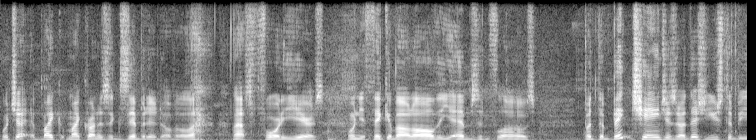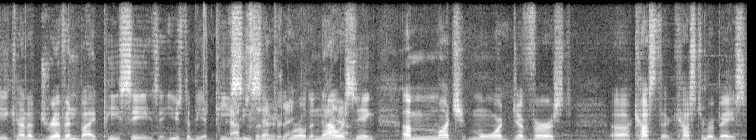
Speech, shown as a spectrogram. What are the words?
which I, Mic Micron has exhibited over the la last 40 years. When you think about all the ebbs and flows, but the big changes are this used to be kind of driven by PCs. It used to be a PC-centric world, and now yeah. we're seeing a much more diverse uh, cust customer base.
